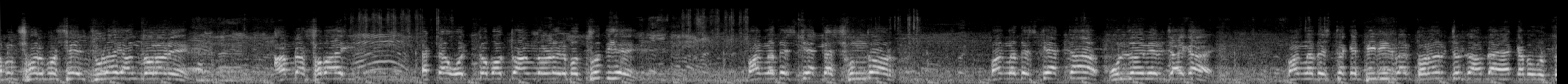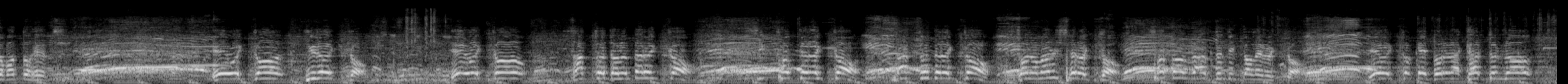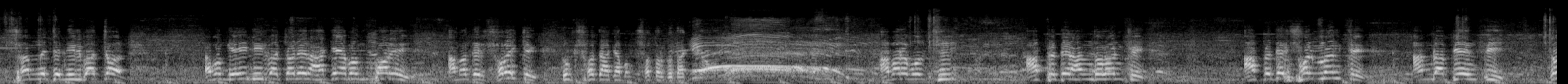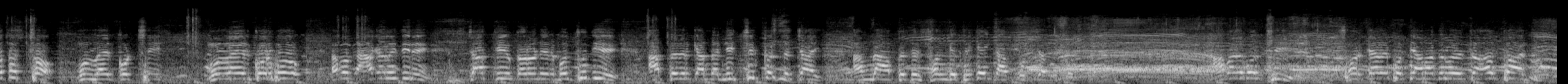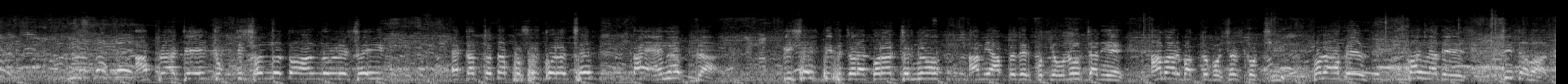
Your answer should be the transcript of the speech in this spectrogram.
এবং সর্বশেষ জুলাই আন্দোলনে আমরা সবাই একটা ঐক্যবদ্ধ আন্দোলনের মধ্য দিয়ে বাংলাদেশকে একটা সুন্দর, বাংলাদেশকে একটা উন্নয়নের জায়গায় বাংলাদেশটাকে বিনির্মাণ করার জন্য আমরা এক এবং ঐক্যবদ্ধ হয়েছি। এই ঐক্য দৃঢ় ঐক্য। এই ঐক্য ছাত্র জনতার ঐক্য। শিক্ষকদের ঐক্য ছাত্রদের ঐক্য জনমানুষের ঐক্য সকল রাজনৈতিক দলের ঐক্য। এই ঐক্যকে ধরে রাখার জন্য সামনে যে নির্বাচন এবং এই নির্বাচনের আগে এবং পরে আমাদের সবাইকে খুব সজাগ এবং সতর্ক থাকতে হবে। আবারও বলছি আপনাদের আন্দোলনকে আপনাদের সম্মানকে আমরা বিএনপি যথেষ্ট মূল্যায়ন করছি। মূল্যায়ন করব এবং আগামী দিনে জাতীয়করণের মধ্য দিয়ে আপনাদেরকে আমরা নিশ্চিত করতে চাই, আমরা আপনাদের সঙ্গে থেকেই কাজ করতে আবার বলছি, সরকারের প্রতি আমাদের একটা আহ্বান। আপনারা যে যুক্তিসঙ্গত আন্দোলনের সহিত একাত্মতা পোষণ করেছেন, তা এনাফ বিশেষ বিবেচনা করার জন্য আমি আপনাদের প্রতি অনুরোধ জানিয়ে আমার বক্তব্য শেষ করছি। বাংলাদেশ জিন্দাবাদ।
